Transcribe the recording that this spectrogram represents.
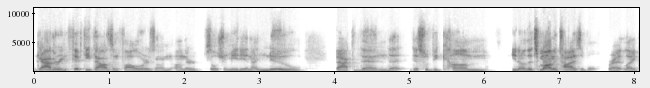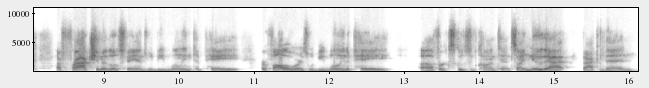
gathering 50,000 followers on, on their social media. And I knew back then that this would become, you know, that's monetizable, right? Like a fraction of those fans would be willing to pay or followers would be willing to pay uh, for exclusive content. So I knew that back then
